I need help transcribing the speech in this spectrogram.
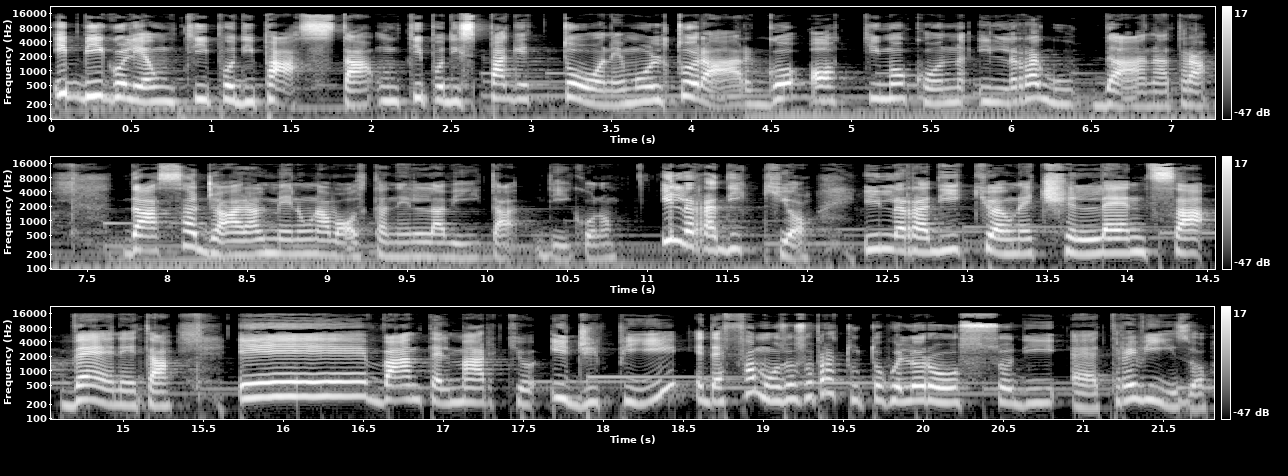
I bigoli è un tipo di pasta, un tipo di spaghettone molto largo, ottimo con il ragù d'anatra, da assaggiare almeno una volta nella vita, dicono. Il radicchio, il radicchio è un'eccellenza veneta e vanta il marchio IGP ed è famoso soprattutto quello rosso di eh, Treviso.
